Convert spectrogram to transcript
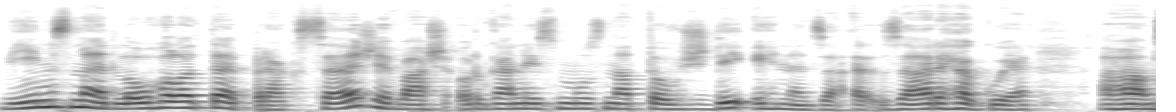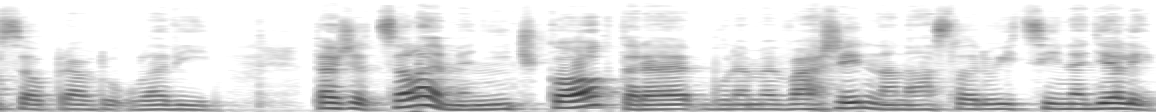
Vím z mé dlouholeté praxe, že váš organismus na to vždy i hned zareaguje a vám se opravdu uleví. Takže celé meníčko, které budeme vařit na následující neděli.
